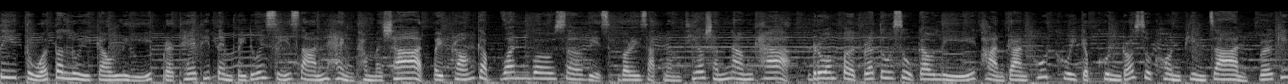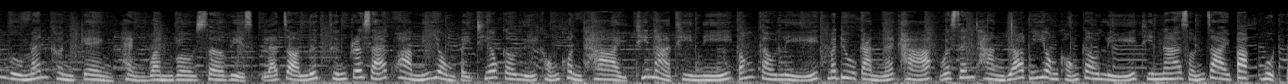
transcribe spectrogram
ตีตั๋วตะลุยเกาหลี ประเทศที่เต็มไปด้วยสีสันแห่งธรรมชาติ ไปพร้อมกับ One World Service บริษัทนำเที่ยวชั้นนำค่ะ รวมเปิดประตูสู่เกาหลี ผ่านการพูดคุยกับคุณรสุคนพิมจาน Working Woman คนเก่ง แห่ง One World Service และจาะลึกถึงกระแสความนิยมไปเที่ยวเกาหลีของคนไทยที่นาทีนี้ต้องเกาหลีมาดูกันนะคะ ว่าเส้นทางยอดนิยมของเกาหลีที่น่าสนใจปักหมุดไป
